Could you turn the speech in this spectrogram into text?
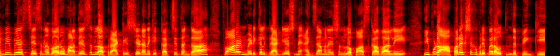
ఎంబీబీఎస్ చేసిన వారు మన దేశంలో ప్రాక్టీస్ చేయడానికి ఖచ్చితంగా ఫారెన్ మెడికల్ గ్రాడ్యుయేషన్ ఎగ్జామినేషన్లో పాస్ కావాలి. ఇప్పుడు ఆ పరీక్షకు ప్రిపేర్ అవుతుంది పింకీ.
